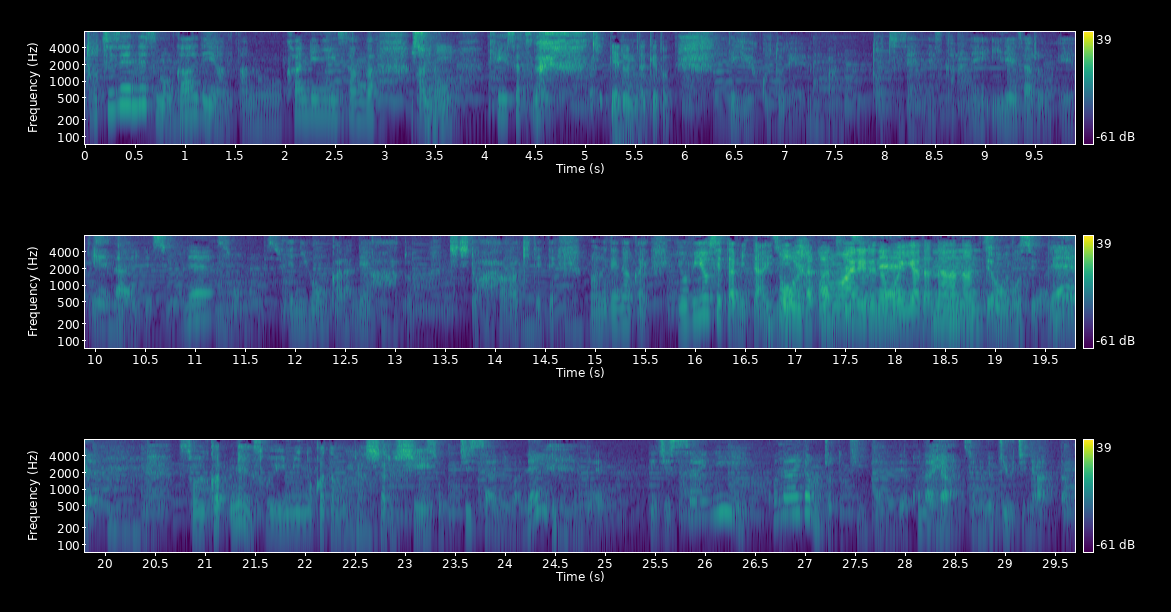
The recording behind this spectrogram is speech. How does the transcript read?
突然ですもん。ガーディアンあの管理人さんが一緒に。警察が 来てるんだけどっていうことであの突然ですからね入れざるを得得ないですよね、うん、そうなんですよ。で日本からね母と父と母が来てて、まるでなんかか呼び寄せたみたいに思われるのも嫌だななんて思って、うん、そうですよね、そういうかねそういう移民の方もいらっしゃるし、実際にはねいるので。で実際にこの間もちょっと聞いたのでこの間その抜き打ちにあったって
